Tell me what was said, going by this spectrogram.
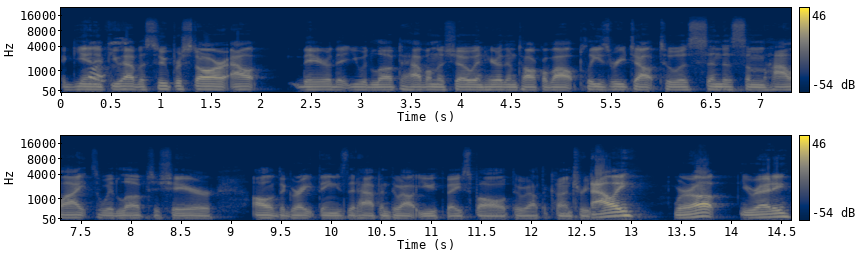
Again, if you have a superstar out there that you would love to have on the show and hear them talk about, please reach out to us. Send us some highlights. We'd love to share all of the great things that happen throughout youth baseball throughout the country. Allie, we're up. You ready?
